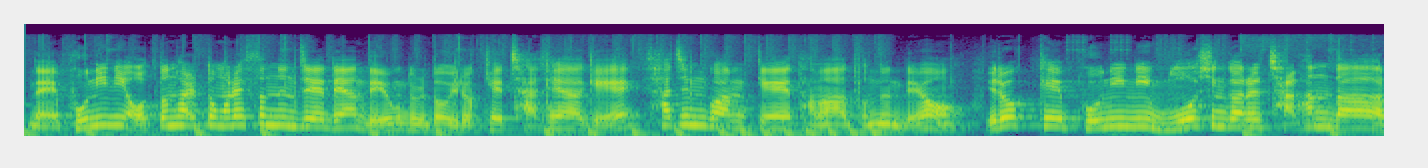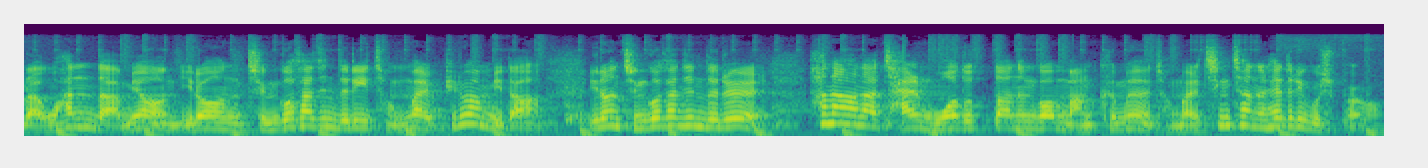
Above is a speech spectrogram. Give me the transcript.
네, 본인이 어떤 활동을 했었는지에 대한 내용들도 이렇게 자세하게 사진과 함께 담아뒀는데요. 이렇게 본인이 무엇인가를 잘한다 라고 한다면 이런 증거 사진들이 정말 필요합니다. 이런 증거 사진들을 하나하나 잘 모아뒀다는 것만큼은 정말 칭찬을 해드리고 싶어요.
